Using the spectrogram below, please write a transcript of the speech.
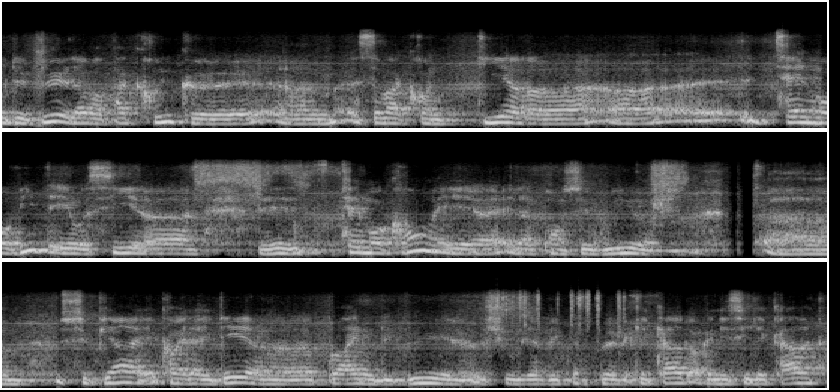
Au début, elle n'avait pas cru que euh, ça va grandir euh, euh, tellement vite et aussi euh, tellement grand. Et elle a pensé, oui, c'est bien. Et quand elle a aidé Brian au début, euh, jouer avec, avec les cartes, organiser les cartes,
